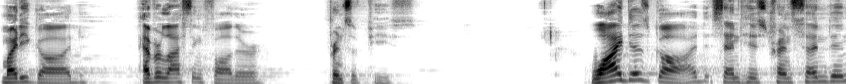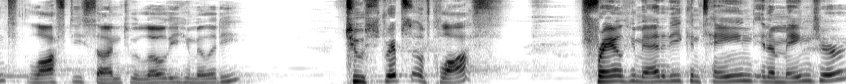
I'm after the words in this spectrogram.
Mighty God, Everlasting Father, Prince of Peace. Why does God send his transcendent, lofty Son to lowly humility? To strips of cloth? Frail humanity contained in a manger?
